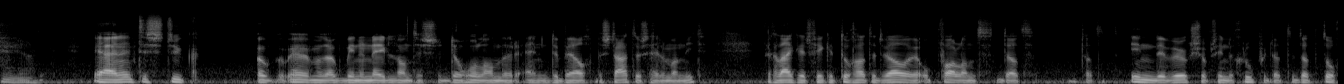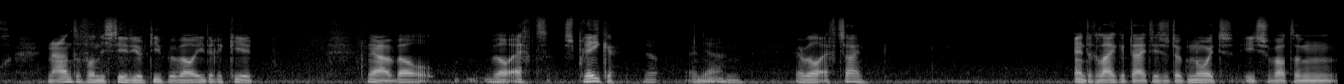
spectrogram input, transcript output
Ja. Ja, en het is natuurlijk ook, eh, want ook binnen Nederland is de Hollander en de Belg bestaat dus helemaal niet. Tegelijkertijd vind ik het toch altijd wel weer opvallend dat, dat het in de workshops, in de groepen, dat, dat toch een aantal van die stereotypen wel iedere keer ja, wel, wel echt spreken. Ja. En, Ja. en er wel echt zijn. En tegelijkertijd is het ook nooit iets wat een,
